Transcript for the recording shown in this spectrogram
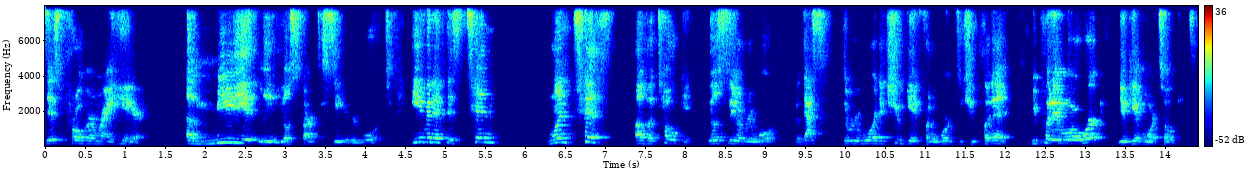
This program right here, immediately you'll start to see the rewards. Even if it's 10, one tenth of a token, you'll see a reward. But that's the reward that you get for the work that you put in. You put in more work, you get more tokens.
